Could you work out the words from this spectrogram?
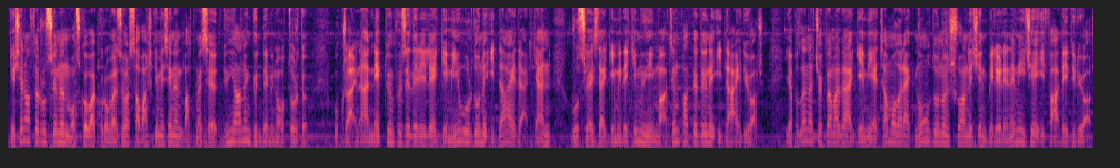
Geçen hafta Rusya'nın Moskova kruvazör savaş gemisinin batması dünyanın gündemine oturdu. Ukrayna, Neptün füzeleriyle gemiyi vurduğunu iddia ederken, Rusya ise gemideki mühimmatın patladığını iddia ediyor. Yapılan açıklamada gemiye tam olarak ne olduğunun şu an için belirlenemeyeceği ifade ediliyor.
